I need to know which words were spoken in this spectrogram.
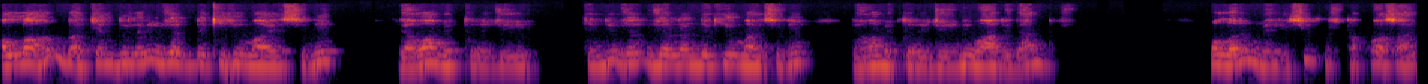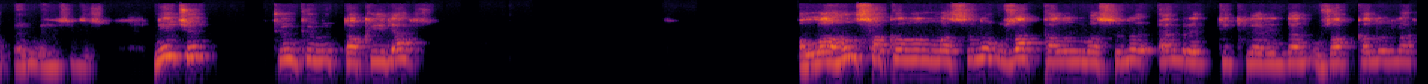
Allah'ın da kendileri üzerindeki himayesini devam ettireceği, kendi üzerlerindeki himayesini devam ettireceğini vaat edendir. Onların velisidir, takva sahiplerinin velisidir. Niçin? Çünkü müttakiler Allah'ın sakınılmasını, uzak kalınmasını emrettiklerinden uzak kalırlar.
